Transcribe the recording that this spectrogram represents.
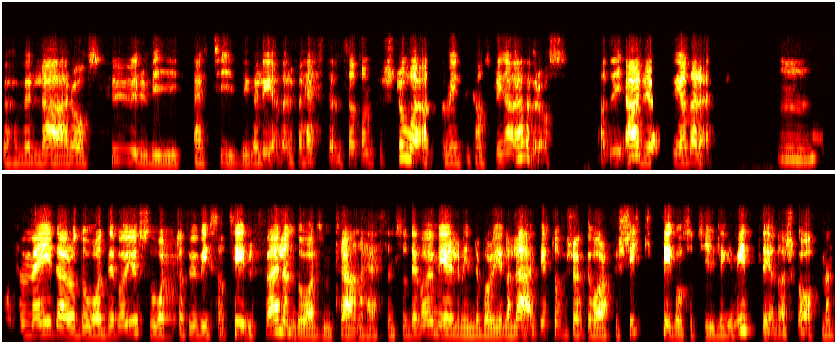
behöver lära oss hur vi är tidiga ledare för hästen så att de förstår att de inte kan springa över oss. Att vi är deras ledare. Mm. Och för mig där och då, det var ju svårt att vid vissa tillfällen då liksom träna hästen. Så det var ju mer eller mindre bara att gilla läget och försöka vara försiktig och så tydlig i mitt ledarskap. Men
